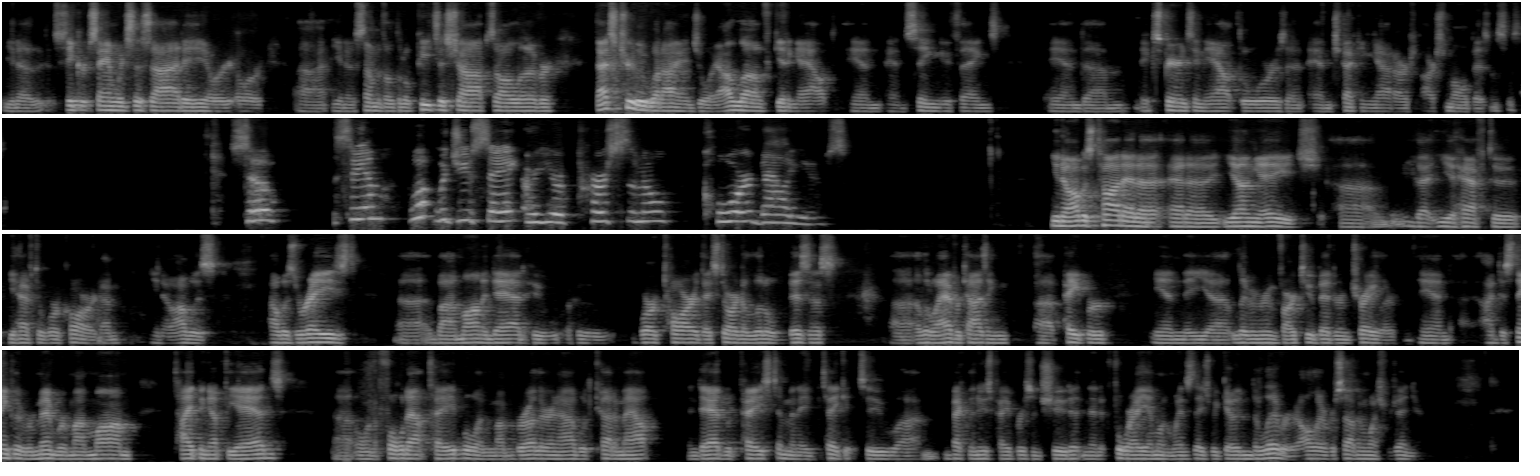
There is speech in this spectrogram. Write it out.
You know, Secret Sandwich Society or or uh, you know some of the little pizza shops all over. That's truly what I enjoy. I love getting out and and seeing new things and um, experiencing the outdoors and, and checking out our, our small businesses. So, Sam, what would you say are your personal core values? You know, I was taught at a at a young age um, that you have to you have to work hard. I'm you know, I was I was raised uh, by a mom and dad who who worked hard. They started a little business, uh, a little advertising uh, paper in the uh, living room of our two bedroom trailer, and I distinctly remember my mom typing up the ads uh, on a fold out table, and my brother and I would cut them out and dad would paste them and he'd take it to um, back the newspapers and shoot it. And then at 4 a.m. on Wednesdays, we'd go and deliver it all over Southern West Virginia.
